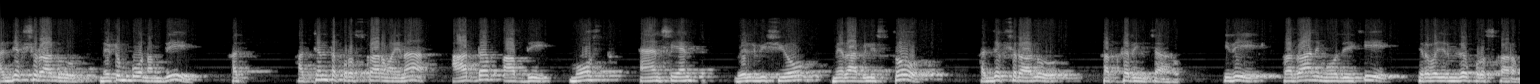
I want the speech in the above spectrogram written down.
అధ్యక్షురాలు నెటుంబో నంది అత్యంత పురస్కారమైన order of the most ancient Welwitschia మిరాబిలిస్తో అధ్యక్షురాలు సత్కరించారు. ఇది ప్రధాని మోదీకి ఇరవై ఎనిమిదో పురస్కారం.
